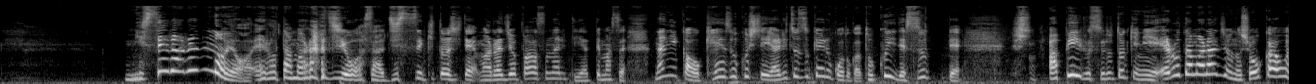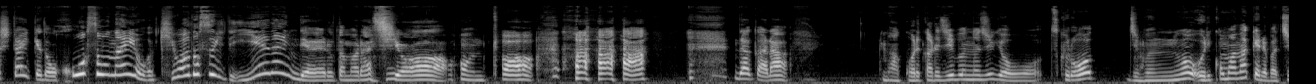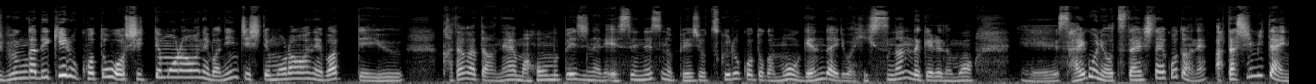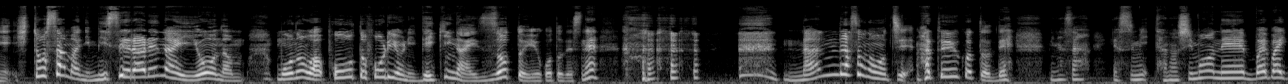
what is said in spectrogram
見せられんのよエロ玉ラジオはさ、実績として。まあ、ラジオパーソナリティやってます。何かを継続してやり続けることが得意ですって、アピールするときに、エロ玉ラジオの紹介をしたいけど、放送内容が際どすぎて言えないんだよ、エロ玉ラジオ。ほんと。はははだから、まあこれから自分の授業を作ろう自分を売り込まなければ自分ができることを知ってもらわねば、認知してもらわねばっていう方々はね、まあホームページなり SNS のページを作ることがもう現代では必須なんだけれども、えー、最後にお伝えしたいことはね、私みたいに人様に見せられないようなものはポートフォリオにできないぞということですね。なんだそのオチ。まあ、ということで、皆さん、休み楽しもうね。バイバイ。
